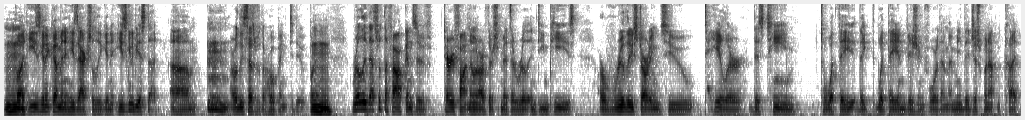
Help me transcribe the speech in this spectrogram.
mm. but he's gonna come in and he's actually gonna he's gonna be a stud. Um, or at least that's what they're hoping to do. But mm-hmm. really, that's what the Falcons have. Terry Fontenot and Arthur Smith are really and Dean Pees are really starting to tailor this team to what they, they what they envision for them. I mean, they just went out and cut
